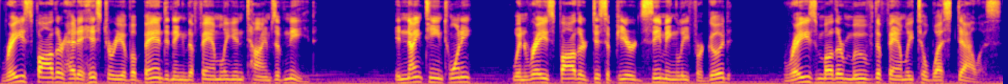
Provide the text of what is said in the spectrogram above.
Ray's father had a history of abandoning the family in times of need. In 1920, when Ray's father disappeared seemingly for good, Ray's mother moved the family to West Dallas.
